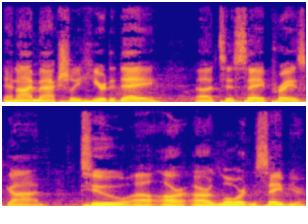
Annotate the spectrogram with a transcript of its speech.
And I'm actually here today uh, to say, Praise God to uh, our, our Lord and Savior.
